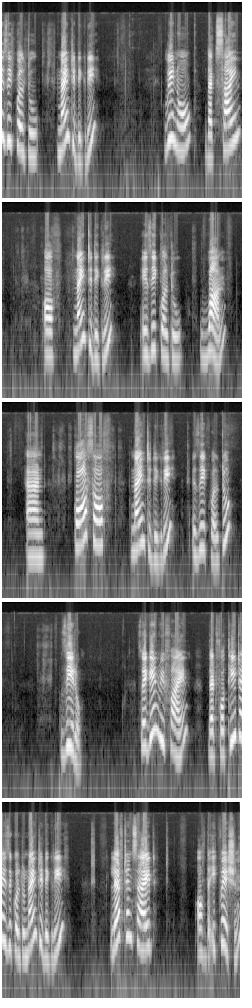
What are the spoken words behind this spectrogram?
is equal to 90 degree, we know that sine of 90 degree is equal to 1 and cos of 90 degree is equal to 0. So, again we find that for theta is equal to 90 degree, left hand side of the equation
